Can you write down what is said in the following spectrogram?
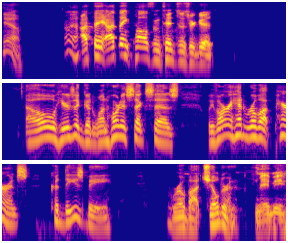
Jane? Oh, yeah. I think I think Paul's intentions are good. Oh, here's a good one. Hornacek says we've already had robot parents. Could these be robot children? Maybe.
